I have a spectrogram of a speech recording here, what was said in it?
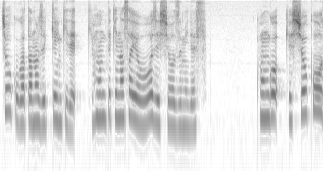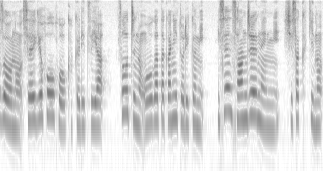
超小型の実験機で基本的な作用を実証済みです。今後結晶構造の制御方法確立や装置の大型化に取り組み2030年に試作機の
